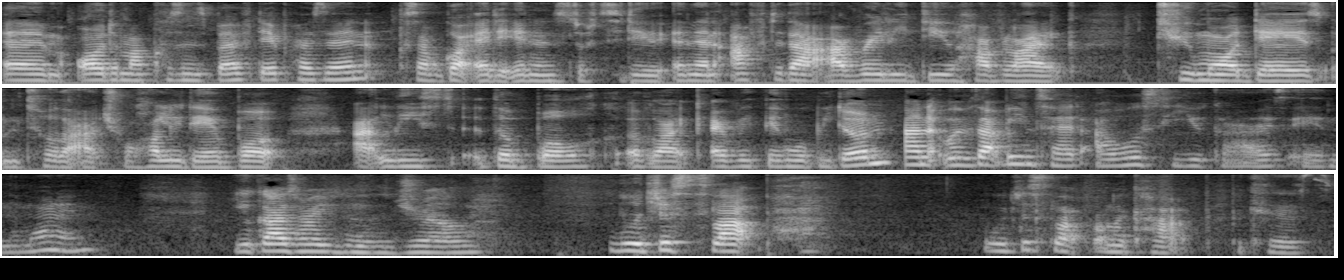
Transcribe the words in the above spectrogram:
um, order my cousin's birthday present because I've got editing and stuff to do. And then after that I really do have like two more days until the actual holiday but at least the bulk of like everything will be done. And with that being said I will see you guys in the morning. You guys already know the drill? We'll just slap we'll just slap on a cap because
